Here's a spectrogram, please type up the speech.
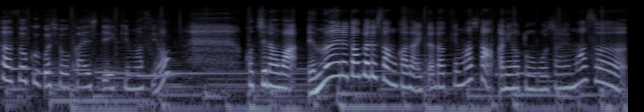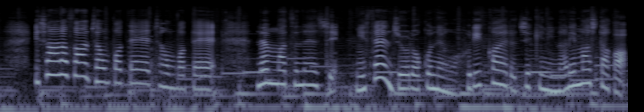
早速ご紹介していきますよ。こちらは MLW さんからいただきました。ありがとうございます。石原さん、ちゃんぽてー、ちゃんぽてー。年末年始、2016年を振り返る時期になりましたが、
